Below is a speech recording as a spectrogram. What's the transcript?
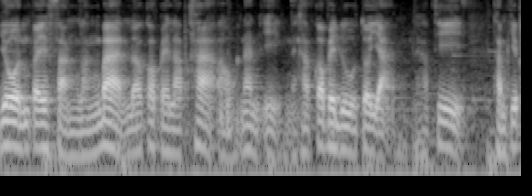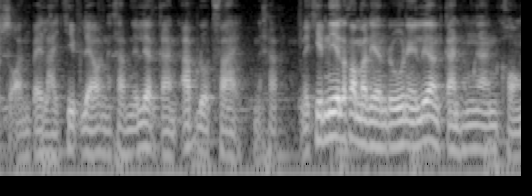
โยนไปฝั่งหลังบ้านแล้วก็ไปรับค่าเอานั่นเองนะครับก็ไปดูตัวอย่างนะครับที่ทำคลิปสอนไปหลายคลิปแล้วนะครับในเรื่องการอัปโหลดไฟล์นะครับในคลิปนี้เราก็มาเรียนรู้ในเรื่องการทำงานของ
